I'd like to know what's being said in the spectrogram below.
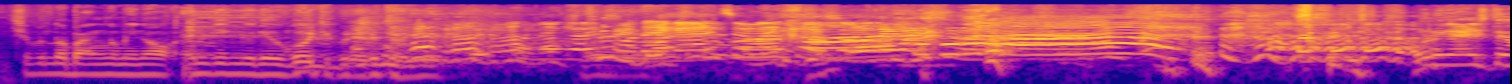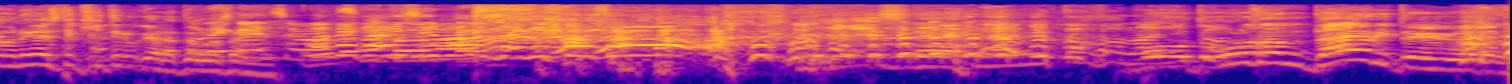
自分の番組のエンディングで動いてくれるという。お願いします。お願いしてお願いして聞いてるから所さんに。お願いします。いいですね。もう所さん頼りという。こ と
